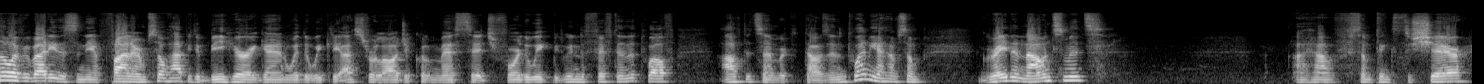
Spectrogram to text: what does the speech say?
Hello everybody, this is Nia Fowler. I'm so happy to be here again with the weekly astrological message for the week between the 5th and the 12th of December 2020. I have some great announcements. I have some things to share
